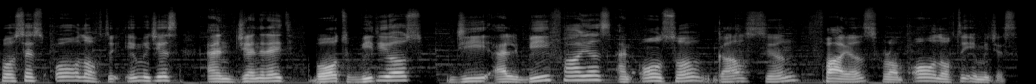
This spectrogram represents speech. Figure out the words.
process all of the images and generate both videos glb files and also gaussian files from all of the images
